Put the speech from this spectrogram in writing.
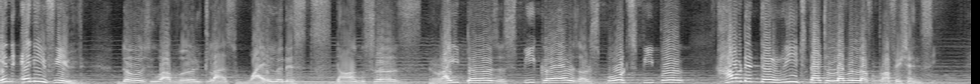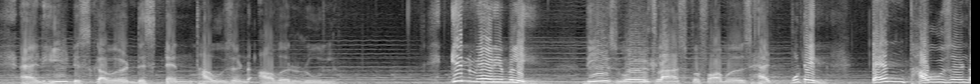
in any field, those who are world class violinists, dancers, writers, or speakers, or sports people, how did they reach that level of proficiency? And he discovered this 10,000 hour rule. Invariably, these world class performers had put in 10,000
